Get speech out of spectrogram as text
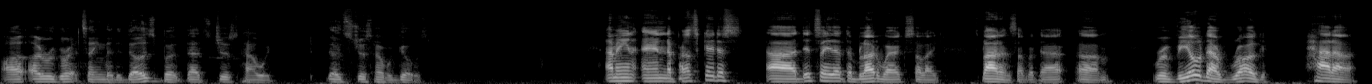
I, I regret saying that it does, but that's just how it that's just how it goes. I mean, and the prosecutors uh, did say that the blood work, so like blood and stuff like that, um, revealed that Rugg had a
